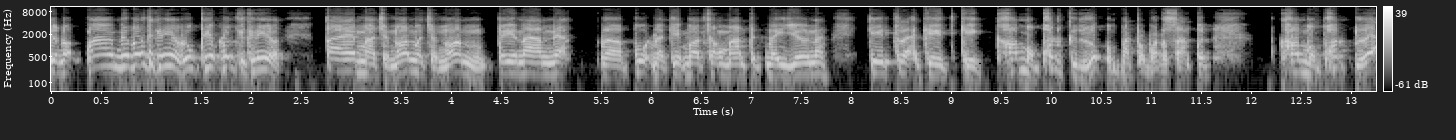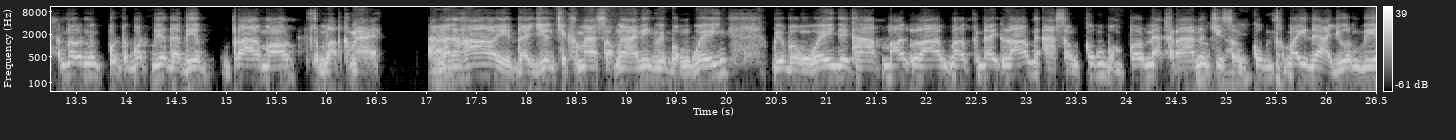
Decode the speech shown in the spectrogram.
ចំណត់មកវាដូចតែគ្នារូបភាពដូចតែគ្នា តែមួយចំនួនមួយចំនួនពេលណាអ្នកអឺពួកដែលគេបត់ចង់បានទឹកដីយើងណាគេត្រាក់គេគេខំបំផុតគឺលុបបំបត្តិប្រវត្តិសាស្ត្រពិត ខំបំផុតលាក់នៅនឹងពុទ្ធបុត្រវាដែលវាប្រើមកសម្រាប់ខ្មែរអាហ្នឹងហើយដែលយើងជាខ្មែរសពថ្ងៃនេះវាបង្វេងវាបង្វេងន័យថាបើកឡើងបើកផ្នែកឡើងអាសង្គម7មករានឹងជាសង្គមថ្មីដែលអាយុនវា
